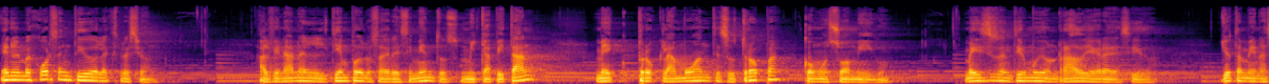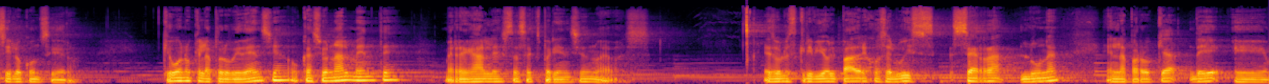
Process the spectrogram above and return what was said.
en el mejor sentido de la expresión. Al final, en el tiempo de los agradecimientos, mi capitán me proclamó ante su tropa como su amigo. Me hizo sentir muy honrado y agradecido. Yo también así lo considero. Qué bueno que la providencia ocasionalmente me regale estas experiencias nuevas. Eso lo escribió el padre José Luis Serra Luna en la parroquia de eh,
